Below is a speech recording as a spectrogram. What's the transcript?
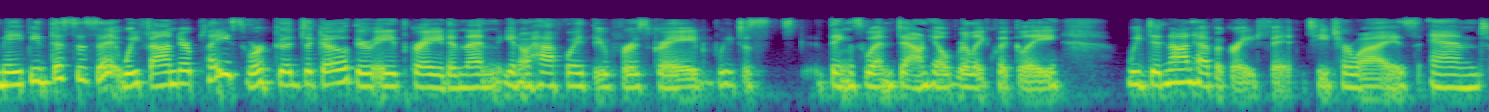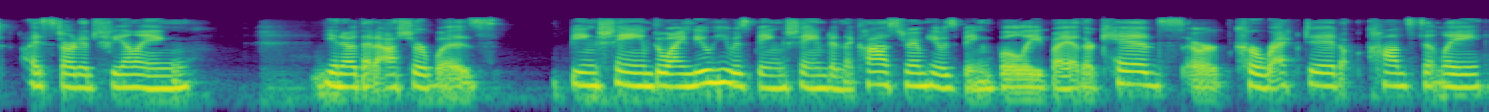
maybe this is it. We found our place. We're good to go through eighth grade. And then, you know, halfway through first grade, we just, things went downhill really quickly. We did not have a great fit teacher wise. And I started feeling, you know, that Asher was being shamed. Oh, I knew he was being shamed in the classroom. He was being bullied by other kids or corrected constantly.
